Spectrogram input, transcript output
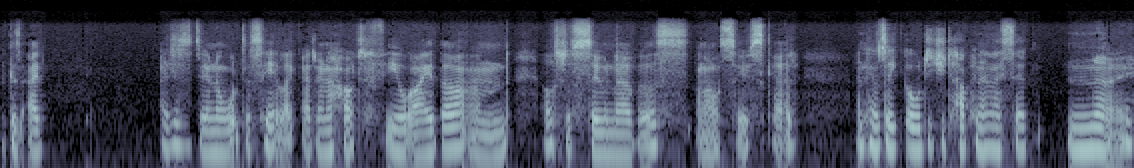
Because I I just don't know what to say. Like, I don't know how to feel either. And I was just so nervous and I was so scared. And he was like, Oh, did you tap in? And I said, No.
